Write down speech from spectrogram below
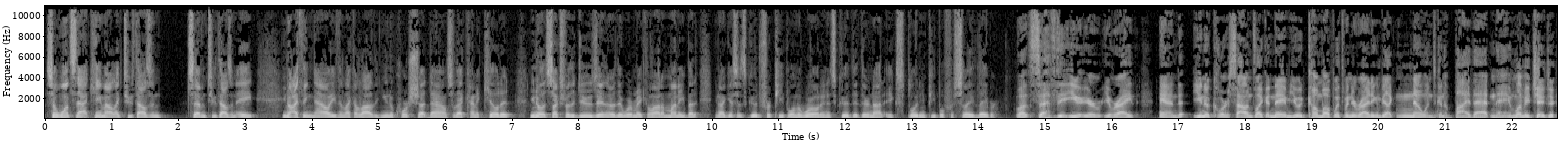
So once that came out, like 2007, 2008, you know, I think now even like a lot of the unicorns shut down. So that kind of killed it. You know, it sucks for the dudes in there that were making a lot of money, but, you know, I guess it's good for people in the world and it's good that they're not exploiting people for slave labor. Well, Seth, you, you're you're right. And Unicorn sounds like a name you would come up with when you're writing and be like, no one's going to buy that name. Let me change it.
